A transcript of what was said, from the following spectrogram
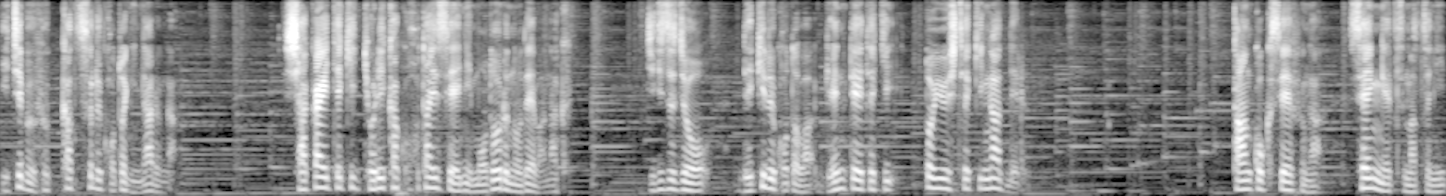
一部復活することになるが、社会的距離確保体制に戻るのではなく、事実上できることは限定的という指摘が出る。韓国政府が先月末に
